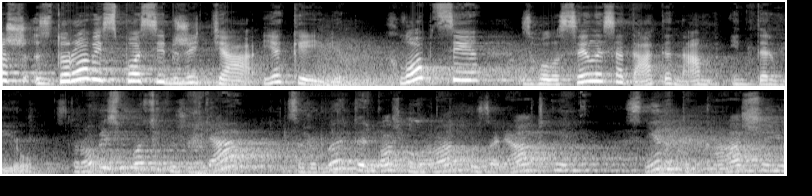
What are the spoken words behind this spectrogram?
Тож, здоровий спосіб життя, який він? Хлопці зголосилися дати нам інтерв'ю. Здоровий спосіб життя це робити кожного ранку зарядку, снідати кашею.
